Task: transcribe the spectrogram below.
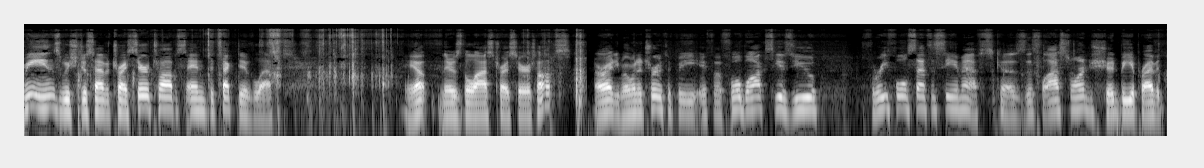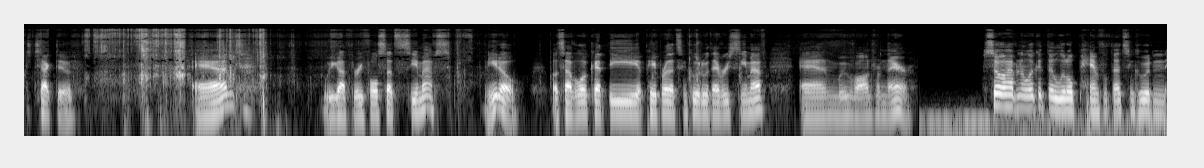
means we should just have a Triceratops and detective left. Yep, there's the last Triceratops. Alrighty, moment of truth. If, we, if a full box gives you three full sets of CMFs, because this last one should be a private detective. And we got three full sets of CMFs. Neato. Let's have a look at the paper that's included with every CMF and move on from there. So having a look at the little pamphlet that's included in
